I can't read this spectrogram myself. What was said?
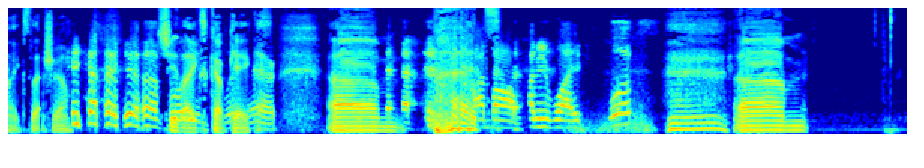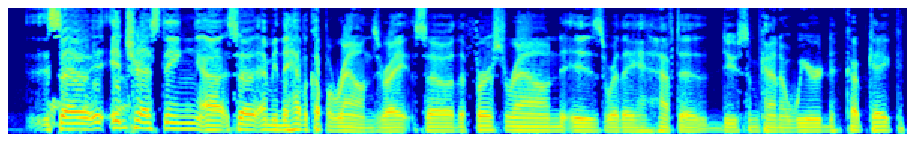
likes that show. yeah, yeah, She Freudian likes slip cupcakes. there. Um, My mom. I mean, wife. Whoops. um, so interesting. Uh, so I mean, they have a couple rounds, right? So the first round is where they have to do some kind of weird cupcake.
